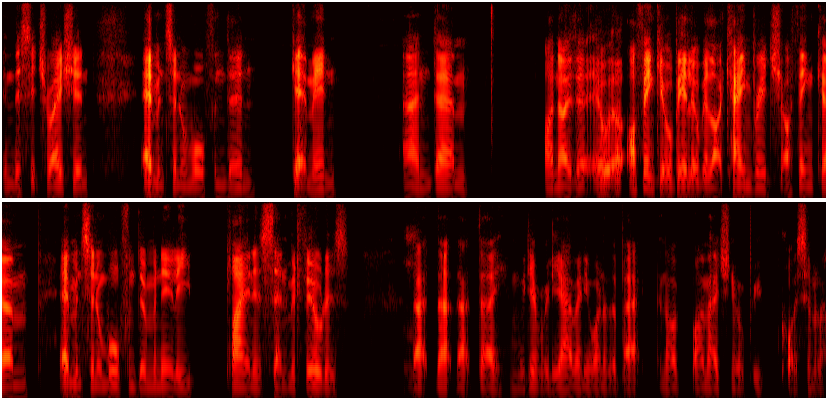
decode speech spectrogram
in this situation, Edmundson and Woolfenden get them in, and um, I know that it, I think it will be a little bit like Cambridge. I think um, Edmundson and Woolfenden were nearly playing as centre midfielders. That, that that day, and we didn't really have anyone at the back. And I, I imagine it will be quite similar.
